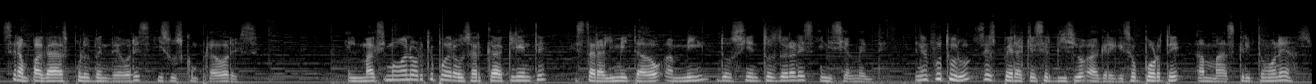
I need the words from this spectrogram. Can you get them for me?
serán pagadas por los vendedores y sus compradores. El máximo valor que podrá usar cada cliente estará limitado a 1.200 dólares inicialmente. En el futuro se espera que el servicio agregue soporte a más criptomonedas.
